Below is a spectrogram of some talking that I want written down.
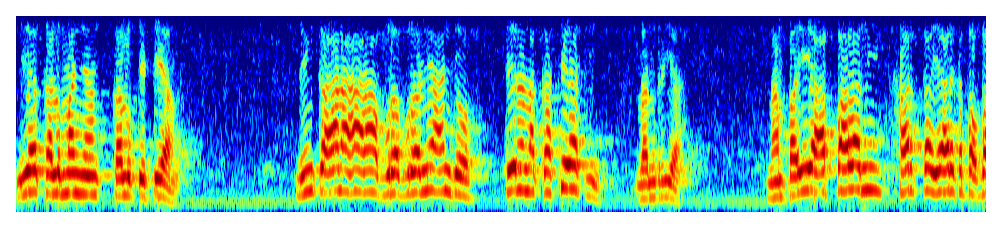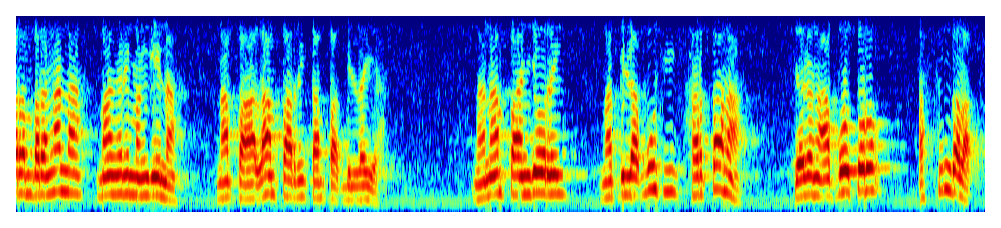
Ia kalumanya kalu pepeang. Ningka anak-anak burak-buraknya anjo. Tena landria. Nampak ia apalah ni harta yare kapak barang-barang ana mangeri manggena. Nampak lampar di tampak bilaya. Na nampak anjore, na pilak busi hartana. Jangan apotoro asundala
